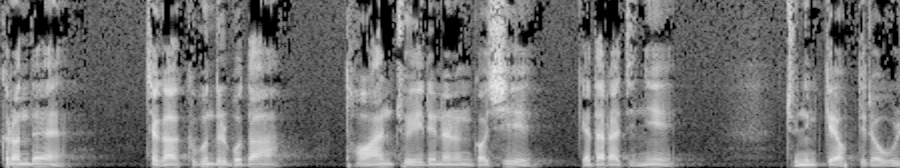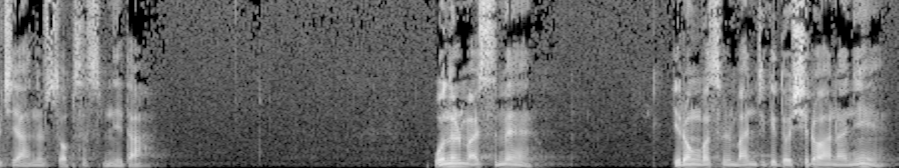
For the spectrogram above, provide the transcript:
그런데 제가 그분들보다 더한 죄인이라는 것이 깨달아지니 주님께 엎드려 울지 않을 수 없었습니다. 오늘 말씀에 이런 것을 만지기도 싫어하나니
